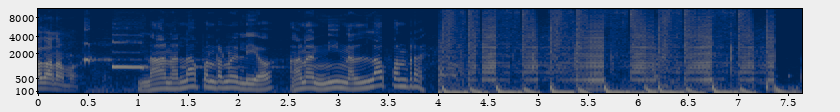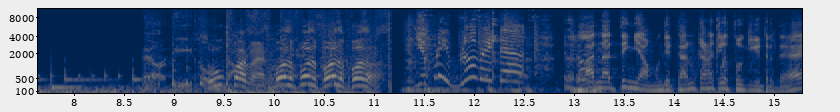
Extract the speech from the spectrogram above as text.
அதானாமா? நான் நல்லா பண்றனோ இல்லையோ? ஆனா நீ நல்லா பண்ற. சூப்பர் மேன் போதும் போதும் போதும் போதும். எப்படி இவ்ளோ வெயிட் நத்திங்கயா முந்தி டன் கணக்குல தூக்கிக்கிட்டு இருந்தேன்.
